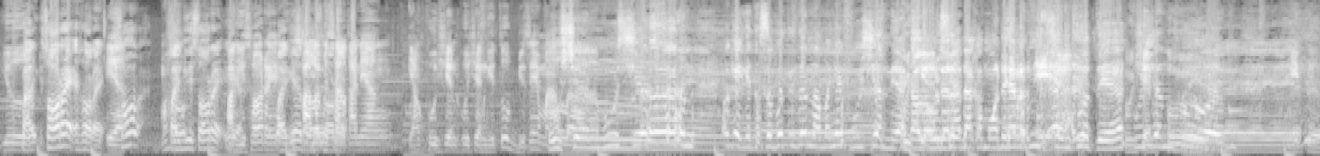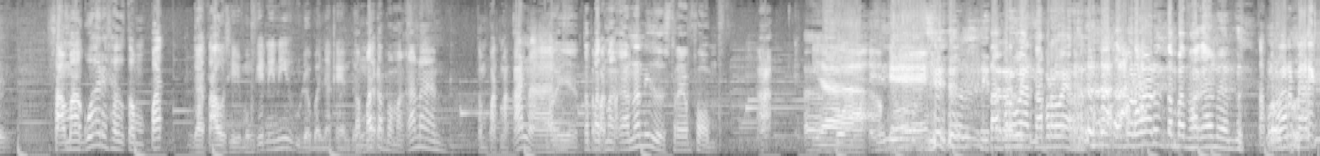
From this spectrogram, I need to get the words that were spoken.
yuk. Pagi, sore sore. Iya. Sore. Masuk- Pagi sore. Pagi iya. sore. Pagi kalau sore. misalkan yang yang fusion fusion gitu biasanya malam. Fusion. Fusion. Iya, iya, Oke, kita sebut itu namanya fusion ya. Kalau udah ada ke modern Iya. Fusion food ya. Fusion Fusion food. food. Iya, iya, iya, iya. Gitu. Sama gua ada satu tempat nggak tahu sih, mungkin ini udah banyak yang Tempat dengar. apa makanan? Tempat makanan. Oh iya, tempat, ma- makanan itu Stremform. Ah, Eh, ya, kok- oke. itu- Tupperware, Tupperware. Tupperware tempat makanan tuh. Tupperware merek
